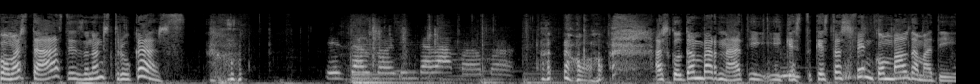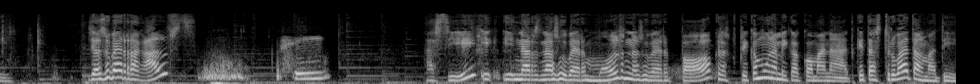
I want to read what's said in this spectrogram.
Com estàs? Des d'on ens truques? Des del mòbil de la mama. No. Escolta'm, Bernat, i, i què, què estàs fent? Com va el matí? Ja has obert regals? Sí. Ah, sí? I, i n'has obert molts? N'has obert pocs? Explica'm una mica com ha anat. Què t'has trobat al matí?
